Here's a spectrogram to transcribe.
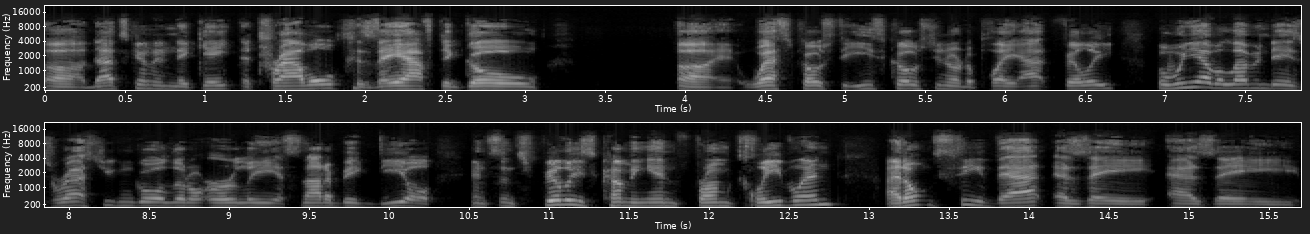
Uh, that's going to negate the travel because they have to go uh, West Coast to East Coast, you know, to play at Philly. But when you have 11 days rest, you can go a little early. It's not a big deal. And since Philly's coming in from Cleveland, I don't see that as a as a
